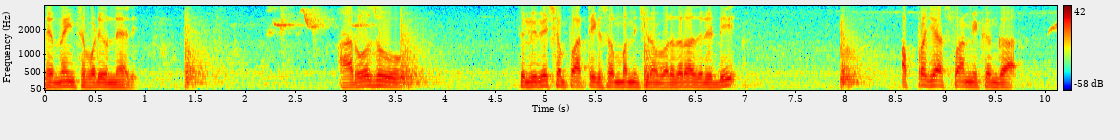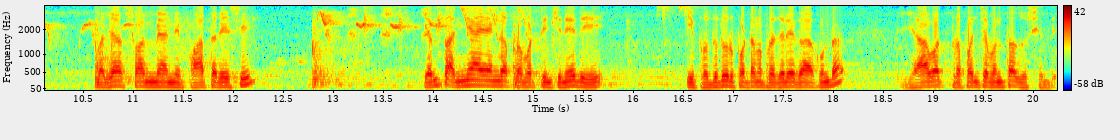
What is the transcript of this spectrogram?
నిర్ణయించబడి ఉన్నది. ఆ రోజు తెలుగుదేశం పార్టీకి సంబంధించిన వరదరాజరెడ్డి అప్రజాస్వామికంగా ప్రజాస్వామ్యాన్ని పాతరేసి ఎంత అన్యాయంగా ప్రవర్తించినది ఈ ప్రొద్దుటూరు పట్టణ ప్రజలే కాకుండా యావత్ ప్రపంచమంతా చూసింది.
